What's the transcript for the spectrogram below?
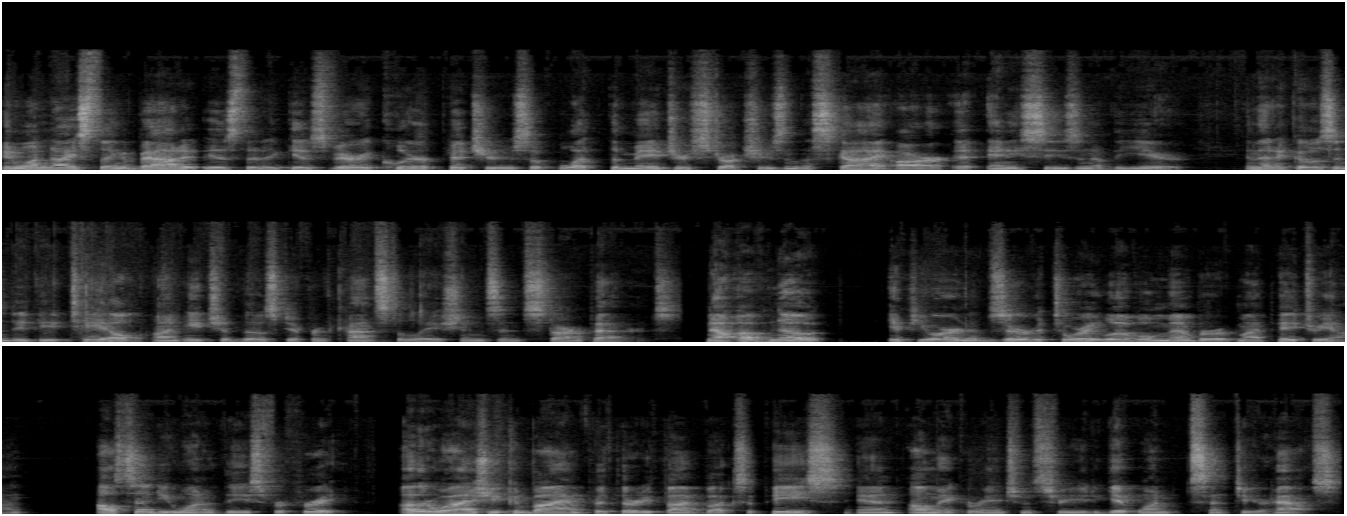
And one nice thing about it is that it gives very clear pictures of what the major structures in the sky are at any season of the year. And then it goes into detail on each of those different constellations and star patterns. Now, of note, if you are an observatory level member of my Patreon, I'll send you one of these for free. Otherwise, you can buy them for 35 bucks a piece, and I'll make arrangements for you to get one sent to your house.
